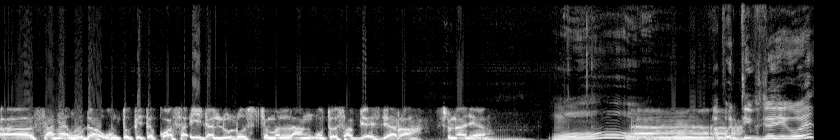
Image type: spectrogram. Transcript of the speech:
uh, sangat mudah untuk kita kuasai dan lulus cemerlang untuk subjek sejarah sebenarnya Oh. Ah. Apa tips dia cikgu eh?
